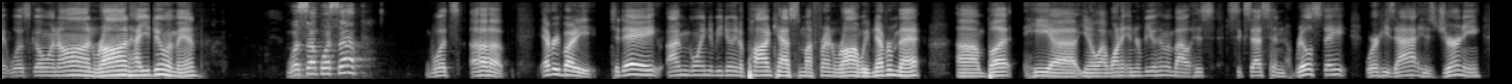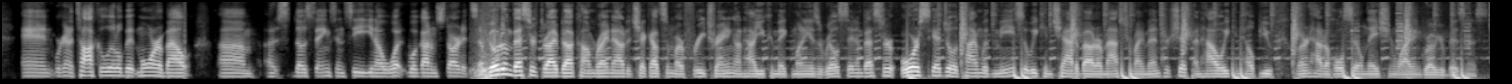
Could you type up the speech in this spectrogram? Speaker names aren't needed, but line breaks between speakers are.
right, what's going on, Ron? How you doing, man?
What's up? What's up?
What's up, everybody? Today, I'm going to be doing a podcast with my friend Ron. We've never met, um, but he, uh, you know, I want to interview him about his success in real estate, where he's at, his journey, and we're going to talk a little bit more about um, uh, those things and see, you know, what what got him started. So go to investorthrive.com right now to check out some of our free training on how you can make money as a real estate investor, or schedule a time with me so we can chat about our mastermind mentorship and how we can help you learn how to wholesale nationwide and grow your business.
